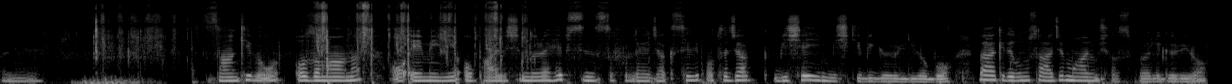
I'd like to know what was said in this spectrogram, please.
Hani sanki bir o, o zamanı, o emeği, o paylaşımları hepsini sıfırlayacak, silip atacak bir şeymiş gibi görülüyor bu. Belki de bunu sadece malum şahıs böyle görüyor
